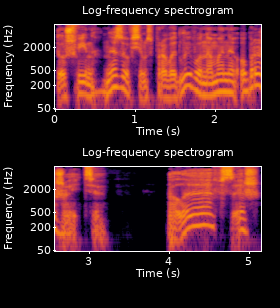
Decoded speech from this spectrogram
тож він не зовсім справедливо на мене ображається. Але все ж,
